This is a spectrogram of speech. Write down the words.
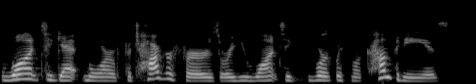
want to get more photographers or you want to work with more companies,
